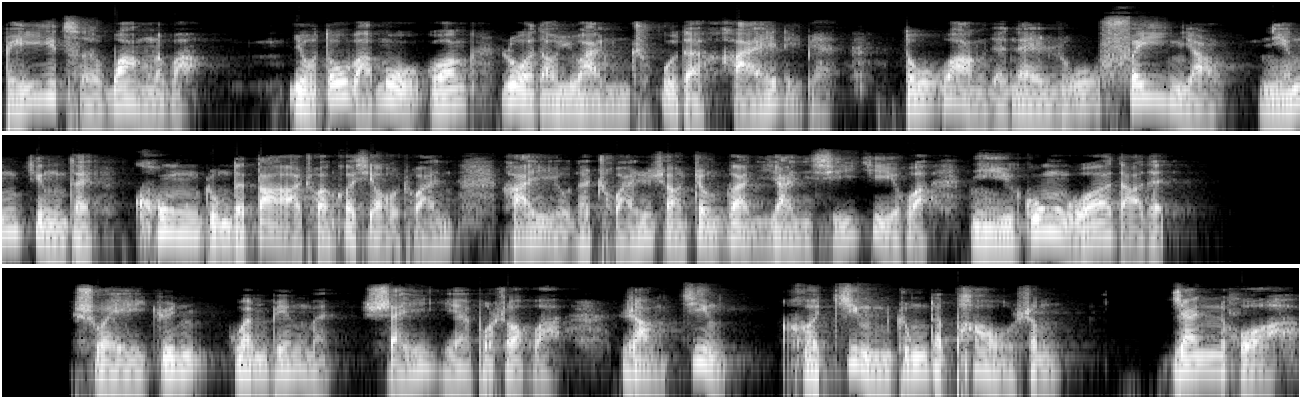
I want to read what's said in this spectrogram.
彼此望了望，又都把目光落到远处的海里边，都望着那如飞鸟宁静在空中的大船和小船，还有那船上正按演习计划你攻我打的水军官兵们，谁也不说话，让静。和镜中的炮声、烟火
